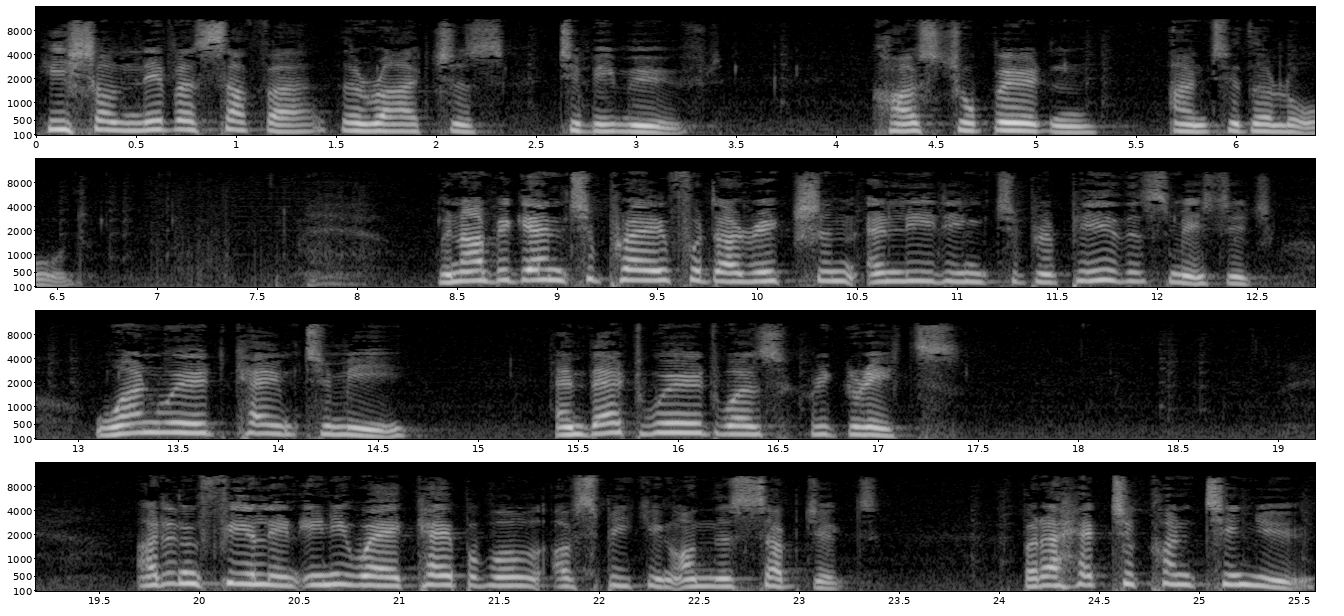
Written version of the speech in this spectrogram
He shall never suffer the righteous to be moved. Cast your burden unto the Lord. When I began to pray for direction and leading to prepare this message, one word came to me and that word was regrets. I didn't feel in any way capable of speaking on this subject, but I had to continue.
